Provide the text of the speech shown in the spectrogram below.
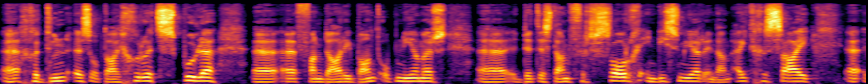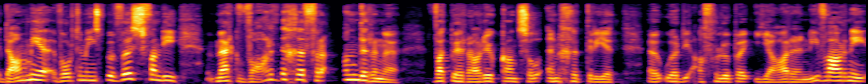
uh gedoen is op daai groot spoele uh, uh van van daardie bandopnemers uh dit is dan versorg en dis meer en dan uitgesaai uh daarmee word 'n mens bewus van die merkwaardige veranderinge wat by Radio Kansel ingetree het uh, oor die afgelope jare. Nie waar nie,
